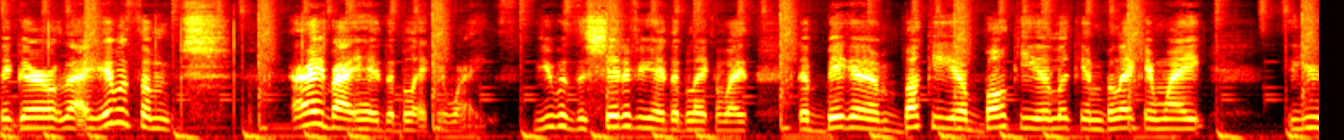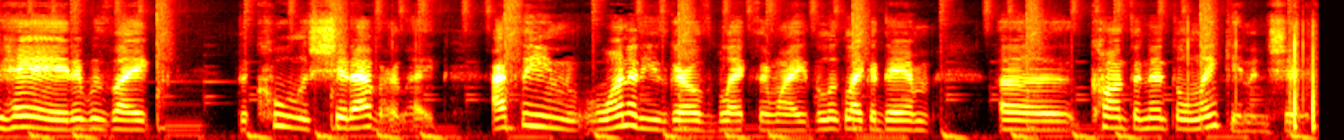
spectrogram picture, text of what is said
The girl, like it was some. Everybody had the black and whites. You was the shit if you had the black and whites. The bigger and buckier, bulkier looking black and white you had, it was like the coolest shit ever. Like I seen one of these girls, blacks and whites, look like a damn uh, Continental Lincoln and shit,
